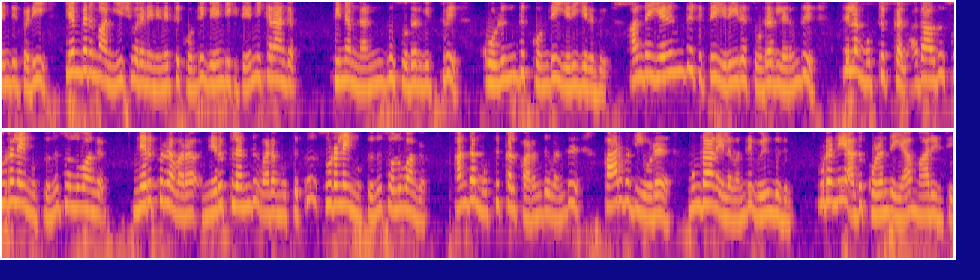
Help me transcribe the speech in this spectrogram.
ஏந்திப்படி எம்பெருமான் ஈஸ்வரனை நினைத்து கொண்டு வேண்டிக்கிட்டே நிற்கிறாங்க பிணம் நன்கு சுடர் விற்று கொழுந்து கொண்டு எரிகிறது. அந்த எழுந்துக்கிட்டு எரிகிற சுடர்லேருந்து சில முத்துக்கள் அதாவது சுடலை முத்துன்னு சொல்லுவாங்க. நெருப்புற வர நெருப்புலேருந்து வர முத்துக்கு சுடலை முத்துன்னு சொல்லுவாங்க. அந்த முத்துக்கள் பறந்து வந்து பார்வதியோட முந்தானையில் வந்து விழுந்தது. உடனே அது குழந்தையா மாறிடுச்சு.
